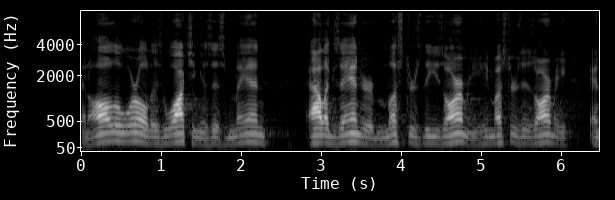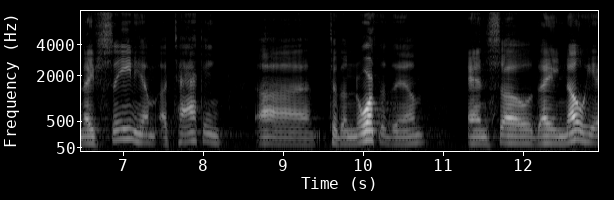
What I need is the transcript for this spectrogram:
and all the world is watching as this man Alexander musters these army. He musters his army, and they've seen him attacking uh, to the north of them, and so they know he,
